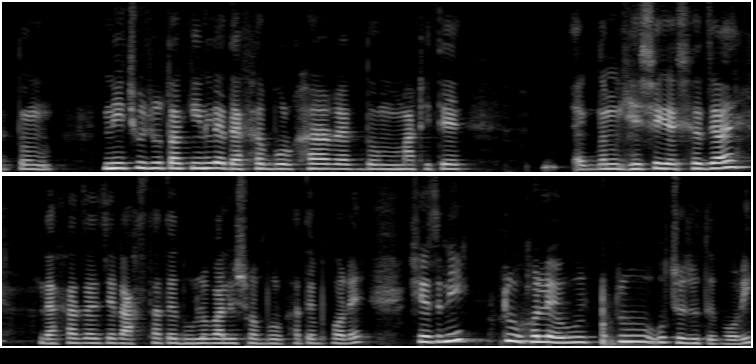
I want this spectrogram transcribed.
একদম নিচু জুতা কিনলে দেখা বোরখার একদম মাটিতে একদম ঘেসে ঘেসে যায়। দেখা যায় যে রাস্তাতে ধুলোবালি সব বোরখাতে ভরে। সেজন্য একটু হলেও একটু উঁচু জুতো পরি।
